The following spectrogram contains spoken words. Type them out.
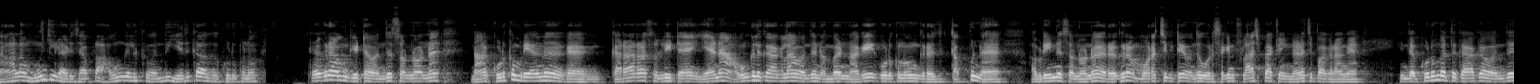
நாளாக மூஞ்சியில் அடித்தாப்புல அவங்களுக்கு வந்து எதுக்காக கொடுக்கணும்? ரகுராம் கிட்ட வந்து சொன்னோன்னே நான் கொடுக்க முடியாதுன்னு க கராராக சொல்லிட்டேன். ஏன்னா அவங்களுக்காகலாம் வந்து நம்ம நகையை கொடுக்கணுங்கிறது தப்புண்ணே அப்படின்னு சொன்னோன்னே ரகுராம் முறைச்சிக்கிட்டே வந்து ஒரு செகண்ட் ஃப்ளாஷ்பேக்கில் நினச்சி பார்க்குறாங்க இந்த குடும்பத்துக்காக வந்து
